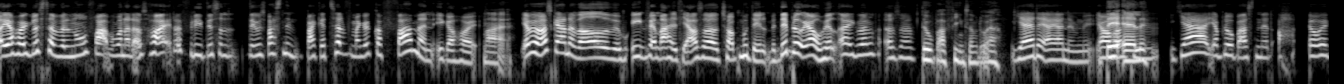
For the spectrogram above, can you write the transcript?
Og jeg har jo ikke lyst til at vælge nogen fra på grund af deres højde, fordi det er, så, det er jo bare sådan en bagatel, for man kan jo ikke gøre for, at man ikke er høj. Nej. Jeg vil også gerne have været 1,75 og topmodel, men det blev jeg jo heller ikke, vel? Altså, Det er jo bare fint, som du er. ja, det er jeg nemlig. Jeg Det er alle. Sådan, ja, jeg blev bare sådan lidt, åh, jo, jeg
